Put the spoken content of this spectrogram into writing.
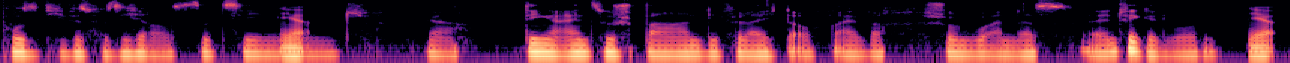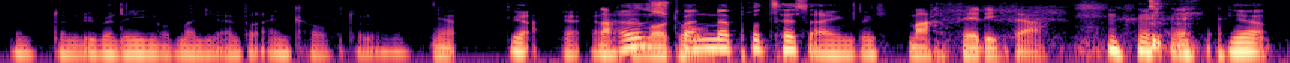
Positives für sich rauszuziehen ja. und ja, Dinge einzusparen, die vielleicht auch einfach schon woanders entwickelt wurden. Ja. Und dann überlegen, ob man die einfach einkauft oder so. Ja. Ja, ja, ja. Also ein spannender Prozess eigentlich. Mach fertig da. ja.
